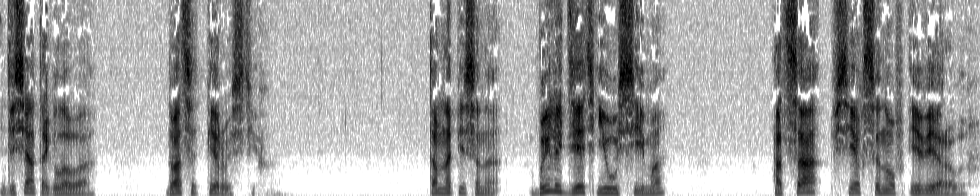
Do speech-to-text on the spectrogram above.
Десятая глава, двадцать первый стих. Там написано, были дети Иусима, отца всех сынов Иверовых,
